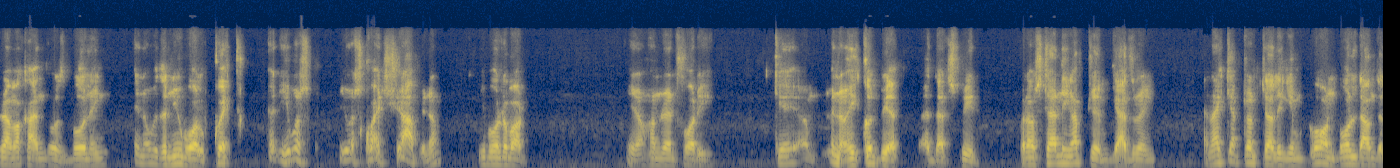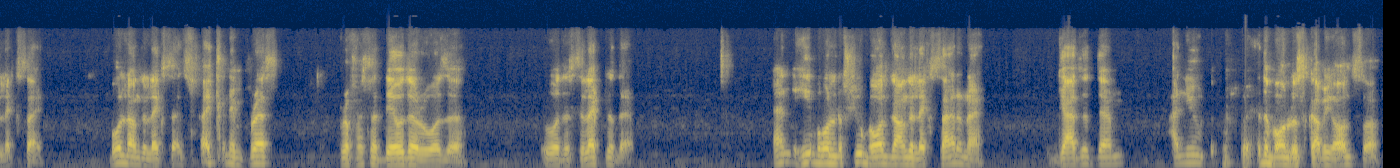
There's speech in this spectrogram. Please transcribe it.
Ramakant was bowling, you know, with the new ball quick, and he was he was quite sharp, you know. He bowled about, you know, 140 k. Um, you know, he could be at, at that speed, but I was standing up to him, gathering, and I kept on telling him, "Go on, bowl down the leg side, bowl down the leg side, so I can impress Professor Deodhar, who was a who was a selector there. And he bowled a few balls down the leg side, and I gathered them. I knew the ball was coming also.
